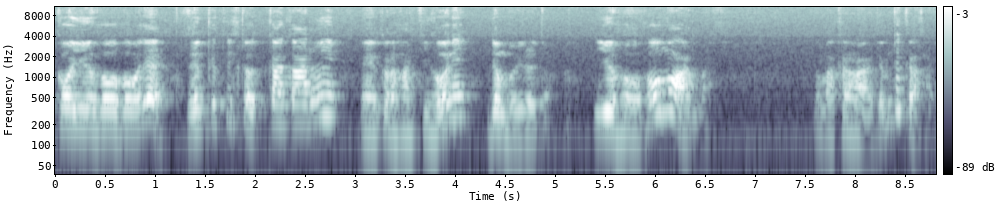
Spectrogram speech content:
こういう方法で連結式を使う代わりに、この8法に全部入れるという方法もあります。まあ、考えてみてください。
